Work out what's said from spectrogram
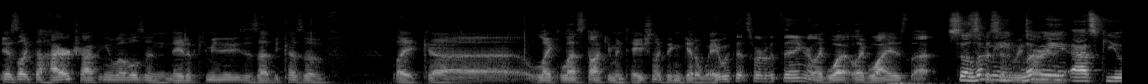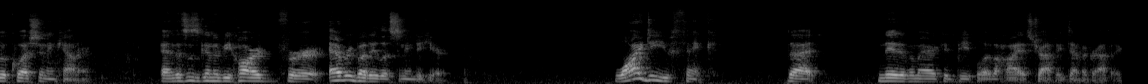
is like the higher trafficking levels in native communities is that because of like uh like less documentation like they can get away with it sort of a thing or like what like why is that So let me let me ask you a question and counter, and this is going to be hard for everybody listening to hear. Why do you think that Native American people are the highest traffic demographic,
